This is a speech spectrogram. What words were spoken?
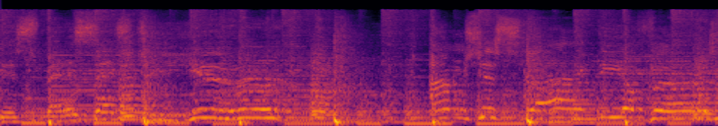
this message to you. I'm just like the others.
